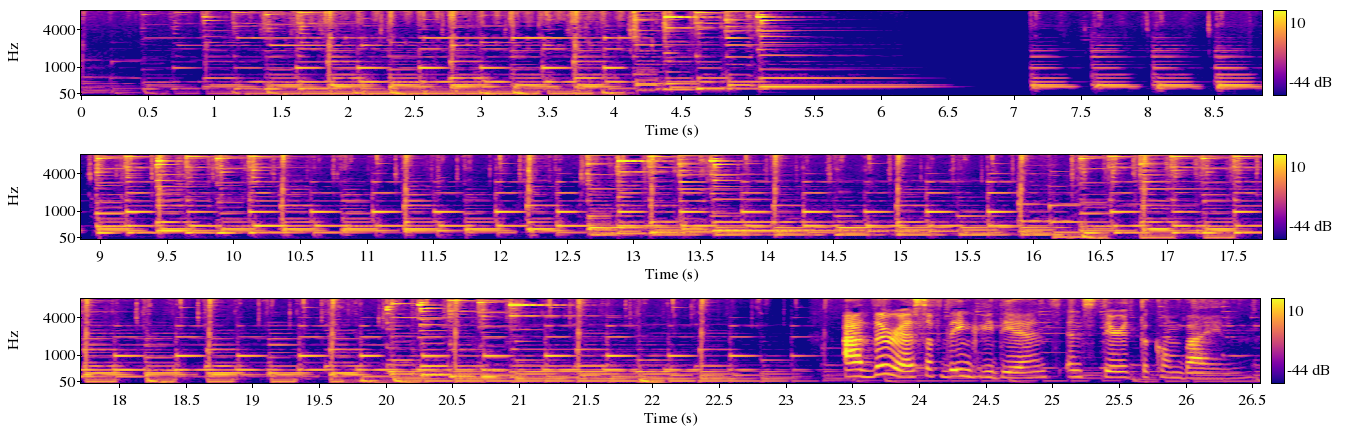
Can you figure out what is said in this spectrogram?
Add the rest of the ingredients and stir to combine.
